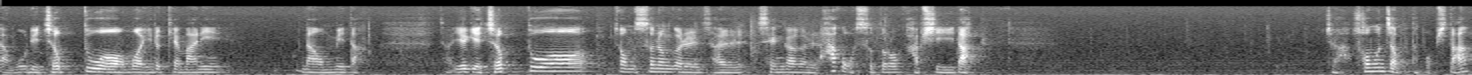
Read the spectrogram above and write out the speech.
자, 뭐 우리 접두어 뭐 이렇게 많이 나옵니다. 자, 여기에 접두어 좀 쓰는 거를 잘 생각을 하고 쓰도록 합시다. 자, 소문자부터 봅시다.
